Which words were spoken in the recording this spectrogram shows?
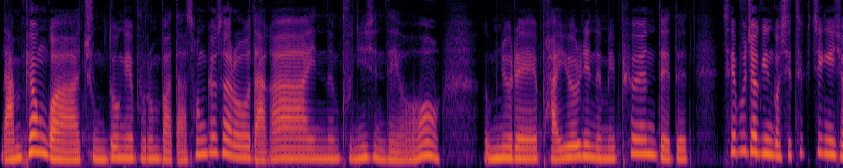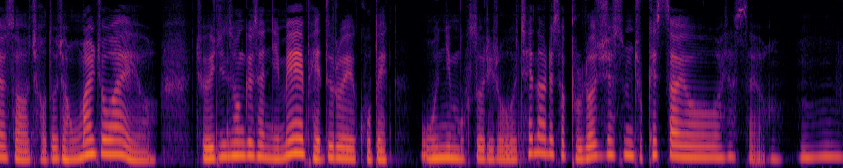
남편과 중동에 부름받아 선교사로 나가 있는 분이신데요. 음률에 바이올린 음이 표현되듯 세부적인 것이 특징이셔서 저도 정말 좋아해요. 조유진 선교사님의 베드로의 고백, 오님 목소리로 채널에서 불러주셨으면 좋겠어요. 하셨어요. 음,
